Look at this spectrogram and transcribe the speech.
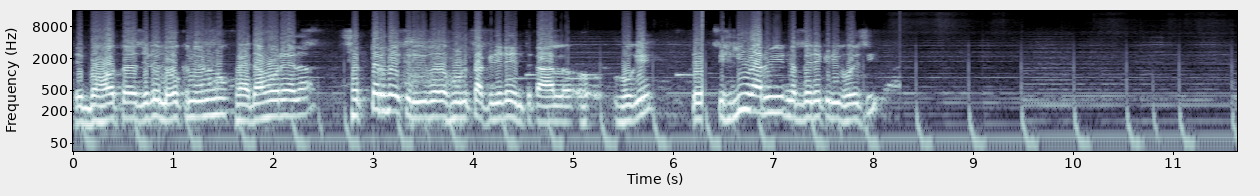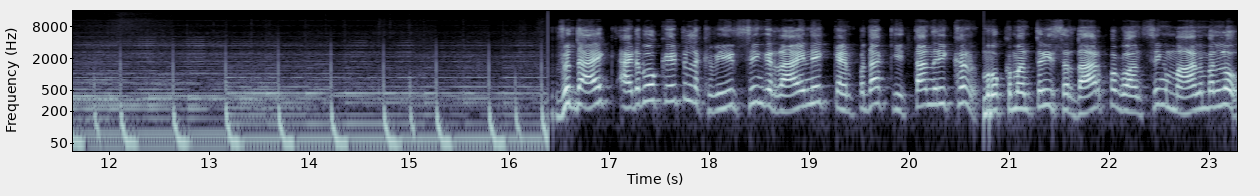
ਤੇ ਬਹੁਤ ਜਿਹੜੇ ਲੋਕ ਨੇ ਉਹਨਾਂ ਨੂੰ ਫਾਇਦਾ ਹੋ ਰਿਹਾ ਇਹਦਾ। 70 ਦੇ ਕਰੀਬ ਹੁਣ ਤੱਕ ਜਿਹੜੇ ਇੰਤਕਾਲ ਹੋ ਹੋ ਗਏ ਤੇ ਪਿਛਲੀ ਵਾਰ ਵੀ 90 ਦੇ ਕਰੀਬ ਹੋਏ ਸੀ। ਵਿਧਾਇਕ ਐਡਵੋਕੇਟ ਲਖਵੀਰ ਸਿੰਘ ਰਾਏ ਨੇ ਕੈਂਪ ਦਾ ਕੀਤਾ ਨਿਰੀਖਣ। ਮੁੱਖ ਮੰਤਰੀ ਸਰਦਾਰ ਭਗਵੰਤ ਸਿੰਘ ਮਾਨ ਵੱਲੋਂ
